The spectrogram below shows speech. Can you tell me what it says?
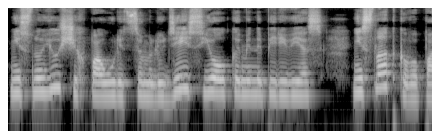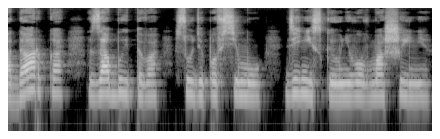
ни снующих по улицам людей с елками наперевес, ни сладкого подарка, забытого, судя по всему, Дениской у него в машине.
